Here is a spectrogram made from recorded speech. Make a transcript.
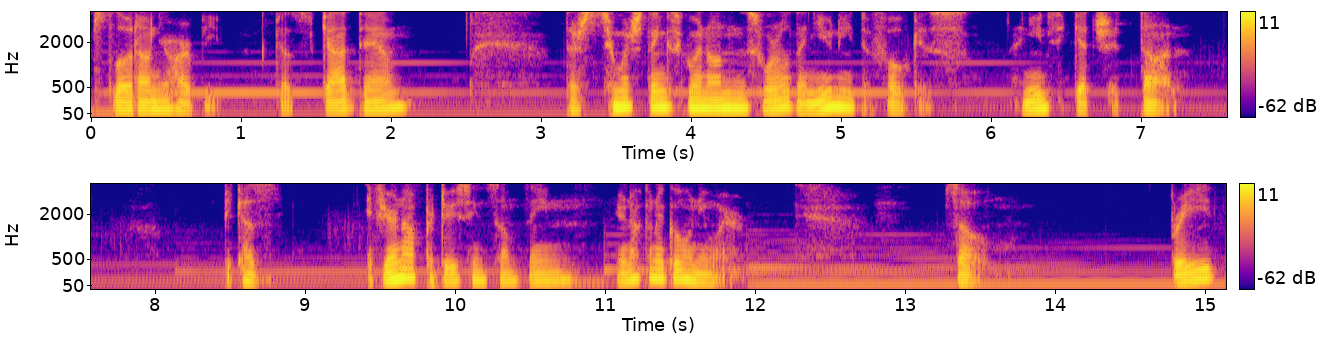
slow down your heartbeat because goddamn, there's too much things going on in this world and you need to focus and you need to get shit done. Because if you're not producing something, you're not going to go anywhere. So, breathe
